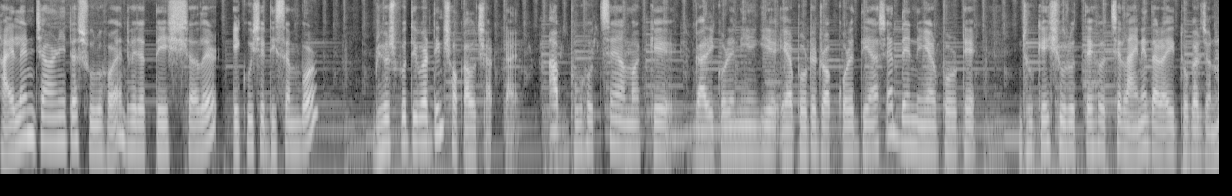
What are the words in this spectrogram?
থাইল্যান্ড জার্নিটা শুরু হয় দু হাজার তেইশ সালের একুশে ডিসেম্বর, বৃহস্পতিবার দিন সকাল সাতটায় আব্বু হচ্ছে আমাকে গাড়ি করে নিয়ে গিয়ে এয়ারপোর্টে ড্রপ করে দিয়ে আসে, দেন এয়ারপোর্টে ঢুকেই শুরুতে হচ্ছে লাইনে দাঁড়াই ঢোকার জন্য।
